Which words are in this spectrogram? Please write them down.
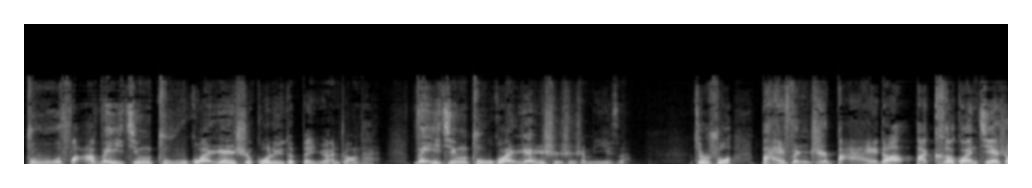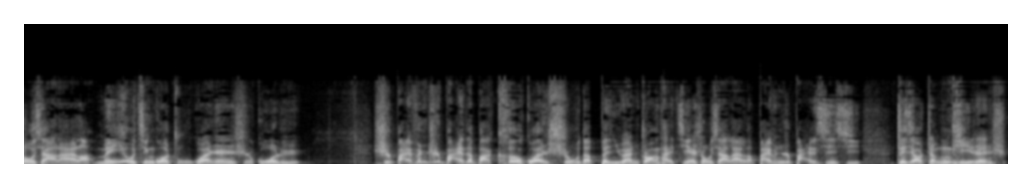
诸法未经主观认识过滤的本源状态，未经主观认识是什么意思？就是说百分之百的把客观接收下来了，没有经过主观认识过滤，是百分之百的把客观事物的本源状态接收下来了，百分之百的信息，这叫整体认识。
